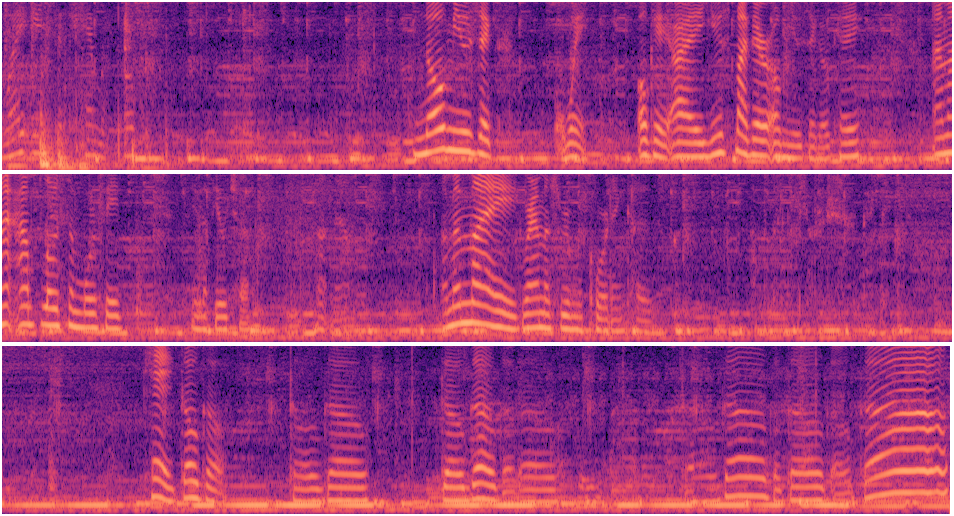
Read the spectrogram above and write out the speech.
Why is the camera focused? No music. Wait. Okay, I used my very own music, okay? I might upload some more vids in the future. Not now. I'm in my grandma's room recording because. Okay, go go. Go go. Go go go go. Go go go go go go.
